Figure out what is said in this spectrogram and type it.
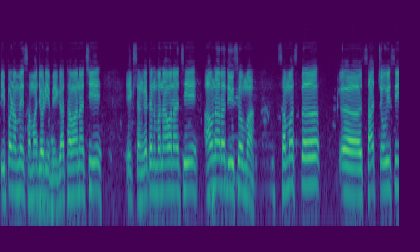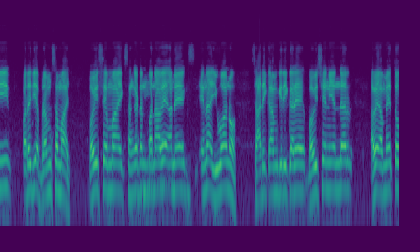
એ પણ અમે સમાજવાડીએ ભેગા થવાના છીએ, એક સંગઠન બનાવવાના છીએ. આવનારા દિવસોમાં સમસ્ત સાત ચોવીસી પરજીય બ્રહ્મ સમાજ ભવિષ્યમાં એક સંગઠન બનાવે અને એના યુવાનો સારી કામગીરી કરે. ભવિષ્યની અંદર હવે અમે તો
